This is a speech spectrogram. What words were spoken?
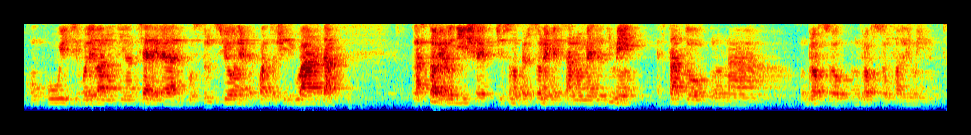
con cui si volevano finanziare la ricostruzione per quanto ci riguarda la storia lo dice, ci sono persone che sanno meglio di me è stato una, un, grosso, un grosso fallimento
